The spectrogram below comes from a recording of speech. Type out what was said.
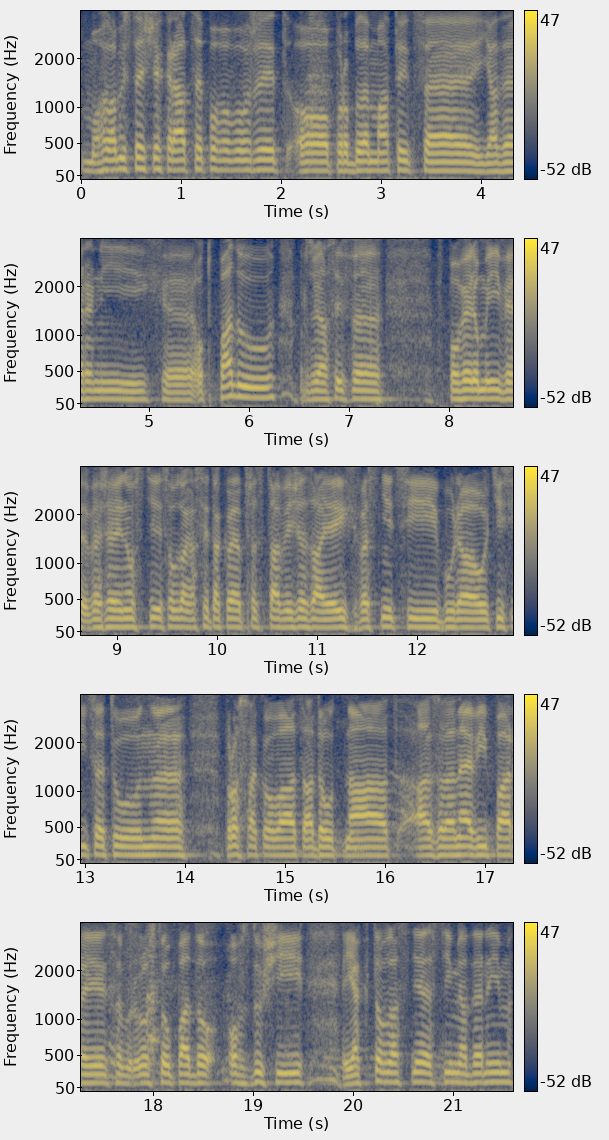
Mohla byste ještě krátce pohovořit o problematice jaderných eh, odpadů, protože asi v, povědomí ve, veřejnosti jsou tak asi takové představy, že za jejich vesnicí budou tisíce tun eh, prosakovat a doutnat a zelené výpary se budou stoupat do ovzduší. Jak to vlastně s tím jaderným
